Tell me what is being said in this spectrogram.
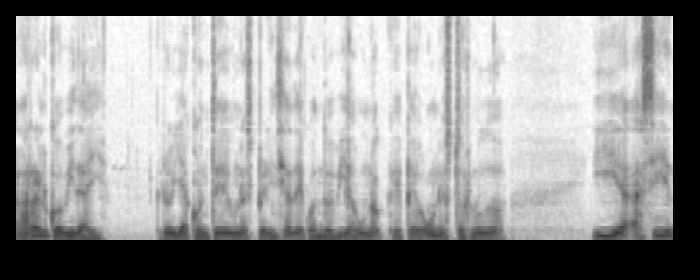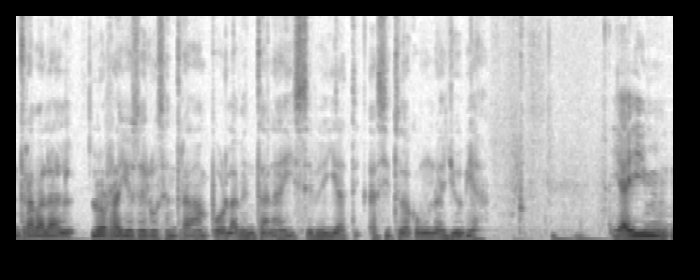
agarré el COVID ahí. Creo que ya conté una experiencia de cuando vi a uno que pegó un estornudo y así entraba los rayos de luz entraban por la ventana y se veía así todo como una lluvia. Y ahí,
